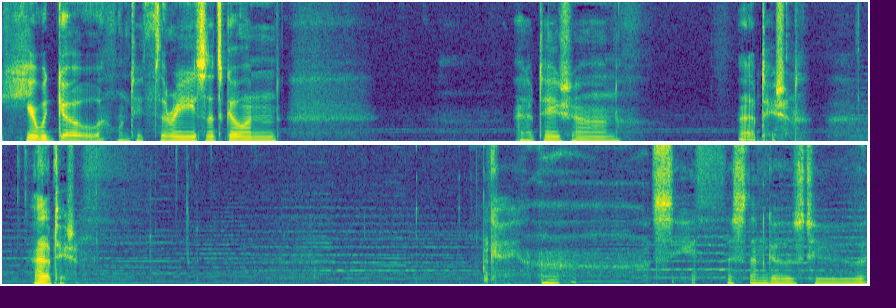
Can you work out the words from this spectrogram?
Here we go. One, two, three. So that's going. Adaptation. Adaptation. Adaptation. Okay. Uh, let's see. This then goes to.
